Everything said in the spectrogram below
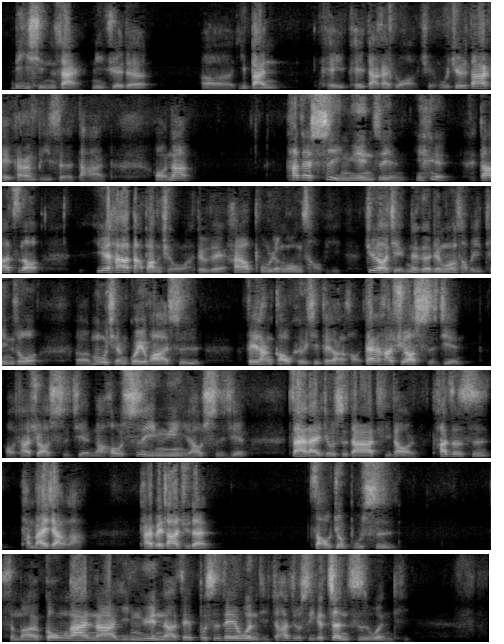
例行赛你觉得呃一般可以可以大概多少钱？我觉得大家可以看看彼此的答案哦。那他在试营运之前，因为大家知道，因为他要打棒球嘛，对不对？他要铺人工草皮，就要剪那个人工草皮。听说呃目前规划是。非常高科技，非常好，但是它需要时间哦，它需要时间，然后试营运也要时间。再来就是大家提到，它这是坦白讲啦，台北大巨蛋早就不是什么公安啊、营运啊，这不是这些问题，它就是一个政治问题。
